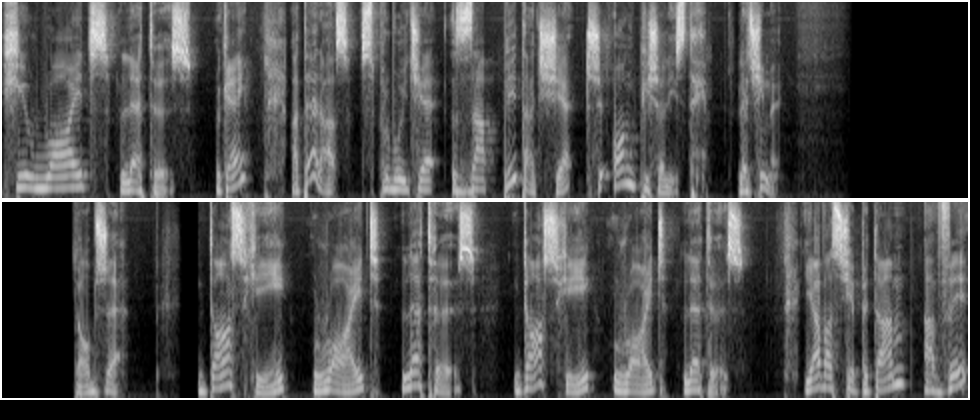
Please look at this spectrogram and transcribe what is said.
He writes letters. Ok? A teraz spróbujcie zapytać się, czy on pisze listy. Lecimy. Dobrze. Does he write letters? Does he write letters? Ja was się pytam, a wy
